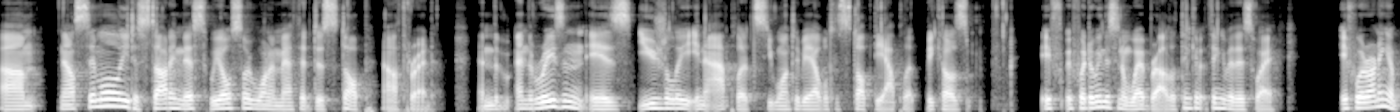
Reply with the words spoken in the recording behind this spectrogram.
Um, now similarly to starting this, we also want a method to stop our thread. And the, and the reason is usually in applets, you want to be able to stop the applet because if, if we're doing this in a web browser, think of, think of it this way if we're running a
